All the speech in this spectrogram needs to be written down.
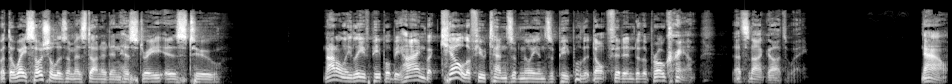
But the way socialism has done it in history is to not only leave people behind, but kill a few tens of millions of people that don't fit into the program. That's not God's way. Now,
